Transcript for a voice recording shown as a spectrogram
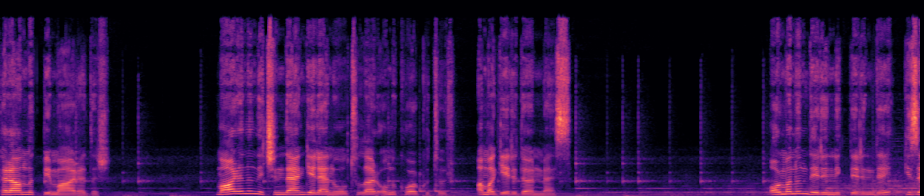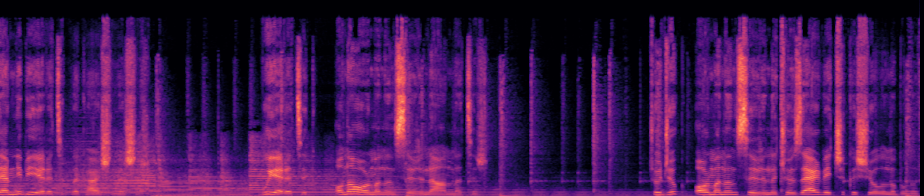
karanlık bir mağaradır. Mağaranın içinden gelen uğultular onu korkutur ama geri dönmez. Ormanın derinliklerinde gizemli bir yaratıkla karşılaşır. Bu yaratık ona ormanın sırrını anlatır. Çocuk ormanın sırrını çözer ve çıkış yolunu bulur.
